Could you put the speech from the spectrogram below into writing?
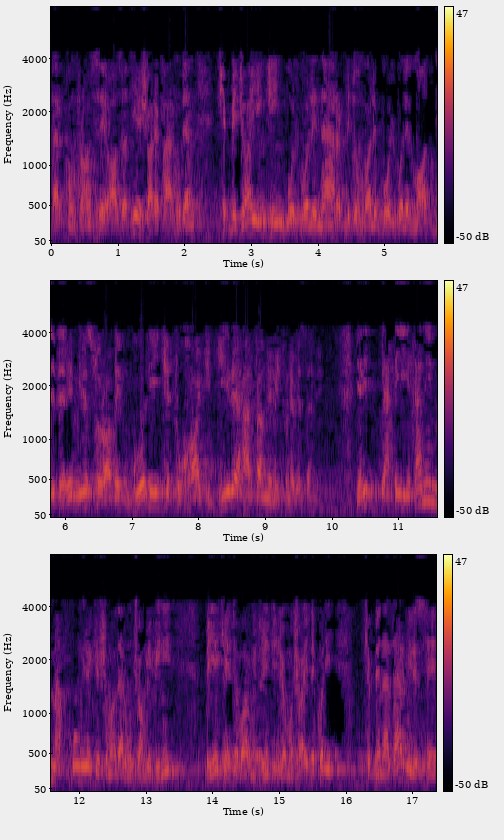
در کنفرانس آزادی اشاره فرمودن که به جای اینکه این بلبل نر به دنبال بلبل ماده بره میره سراغ گلی که تو خاک گیره حرفم نمی‌تونه بزنه. یعنی دقیقا این مفهومی رو که شما در اونجا می‌بینید به یک اعتبار می‌تونید اینجا مشاهده کنید که به نظر می‌رسه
